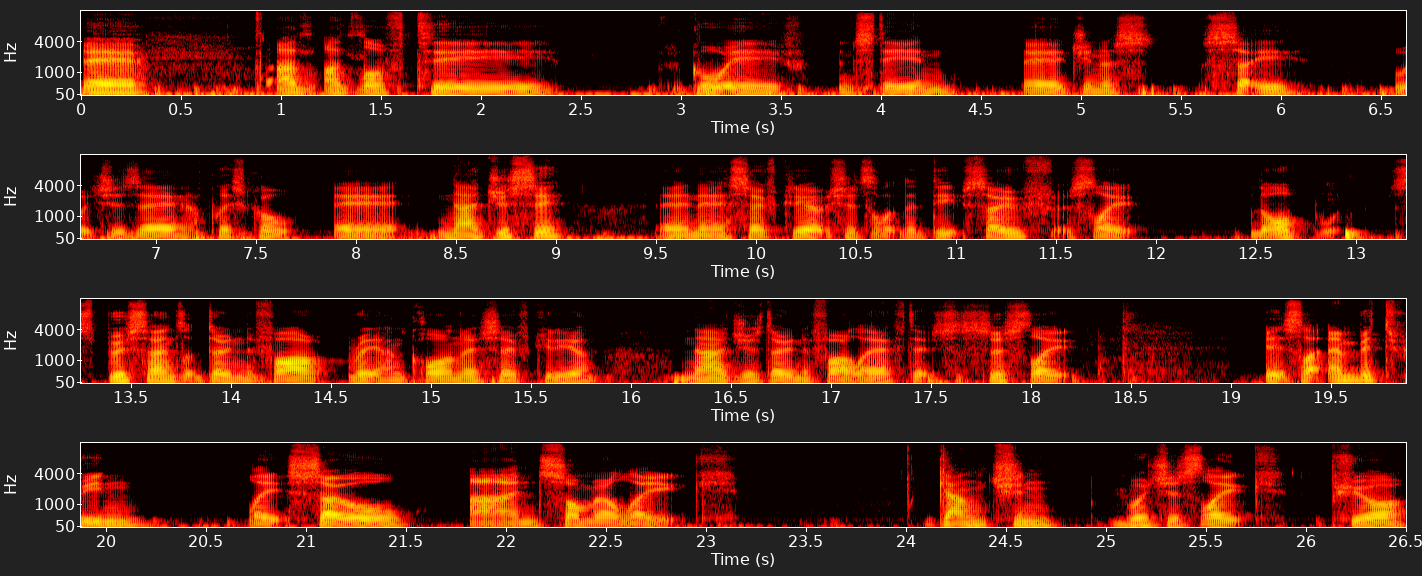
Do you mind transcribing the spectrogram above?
uh, I'd I'd love to go to and stay in uh, Gina's City, which is uh, a place called uh, Najusi in uh, South Korea, which is like the deep south. It's like the op- Busan's like down the far right hand corner of South Korea. Naju's down the far left. It's just, just like it's like in between like Seoul and somewhere like Gangcheon, which is like pure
